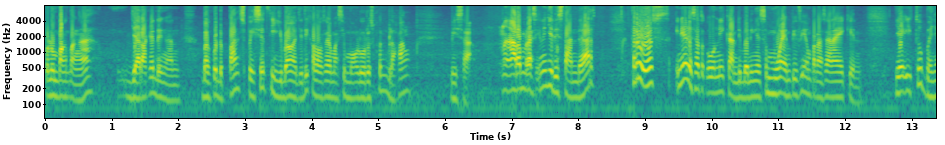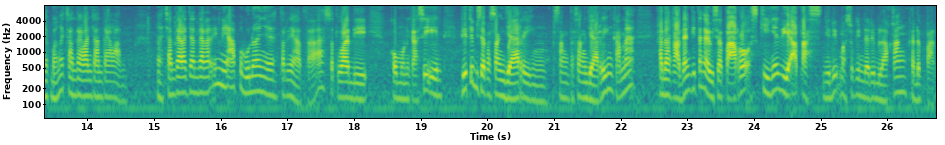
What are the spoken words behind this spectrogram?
penumpang tengah jaraknya dengan bangku depan space-nya tinggi banget. Jadi kalau saya masih mau lurus pun belakang bisa. Nah, armrest ini jadi standar. Terus, ini ada satu keunikan dibandingin semua MPV yang pernah saya naikin, yaitu banyak banget cantelan-cantelan. Nah, cantelan-cantelan ini apa gunanya? Ternyata setelah dikomunikasiin, dia tuh bisa pasang jaring, pasang-pasang jaring karena kadang-kadang kita nggak bisa taruh skinya di atas, jadi masukin dari belakang ke depan.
